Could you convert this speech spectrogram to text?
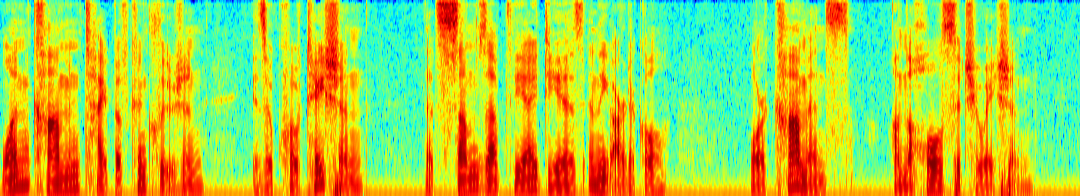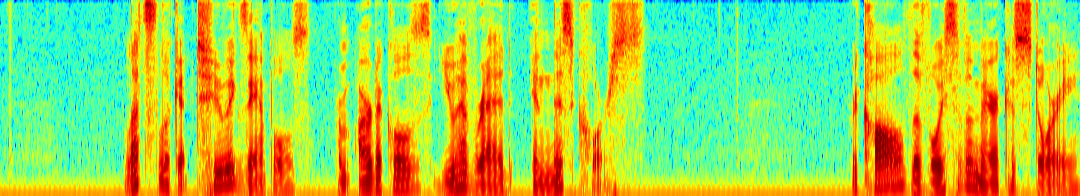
One common type of conclusion is a quotation that sums up the ideas in the article or comments on the whole situation. Let's look at two examples from articles you have read in this course. Recall the Voice of America's story,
